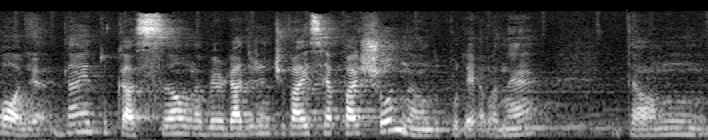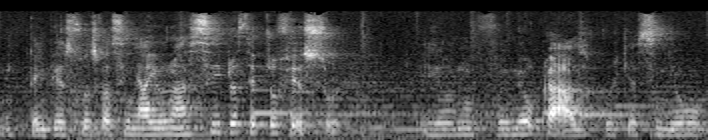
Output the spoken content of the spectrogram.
Olha, na educação, na verdade, a gente vai se apaixonando por ela, né? Então, tem pessoas que falam assim, ah, eu nasci para ser professor. Eu não foi meu caso, porque assim, eu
